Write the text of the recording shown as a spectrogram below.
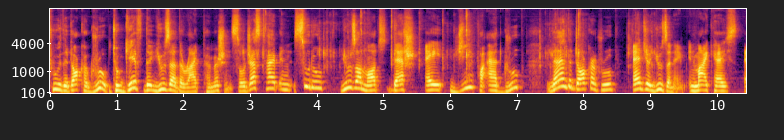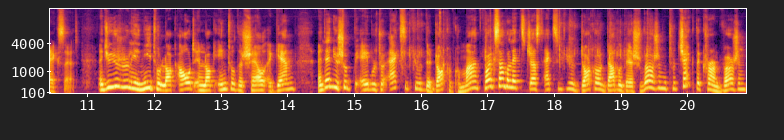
to the Docker group to give the user the right permissions. So just type in sudo user usermod-ag for add group, then the Docker group and your username, in my case, xcad. And you usually need to log out and log into the shell again, and then you should be able to execute the docker command. For example, let's just execute docker double dash version to check the current version,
